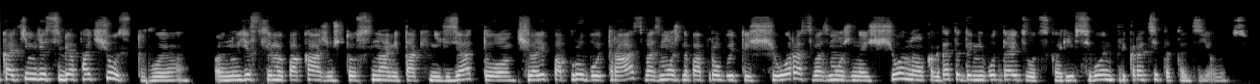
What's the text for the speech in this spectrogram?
каким я себя почувствую. Но если мы покажем, что с нами так нельзя, то человек попробует раз, возможно, попробует еще раз, возможно, еще, но когда-то до него дойдет, скорее всего, он прекратит это делать.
